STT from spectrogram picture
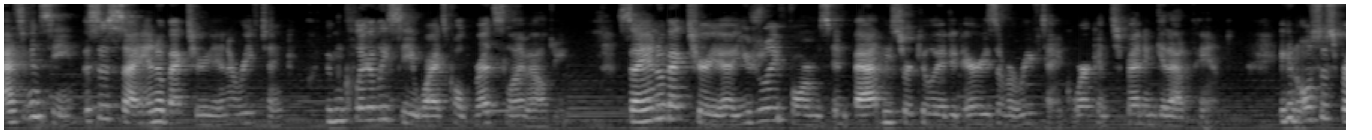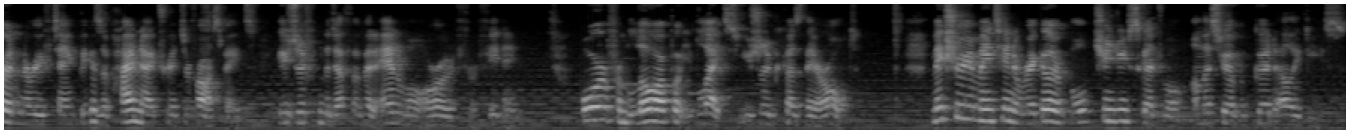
As you can see, this is cyanobacteria in a reef tank. You can clearly see why it's called red slime algae. Cyanobacteria usually forms in badly circulated areas of a reef tank where it can spread and get out of hand. It can also spread in a reef tank because of high nitrates or phosphates, usually from the death of an animal or overfeeding, or from low output lights, usually because they are old. Make sure you maintain a regular bulb changing schedule unless you have good LEDs.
